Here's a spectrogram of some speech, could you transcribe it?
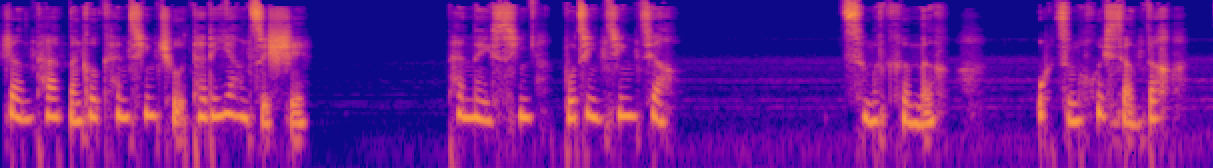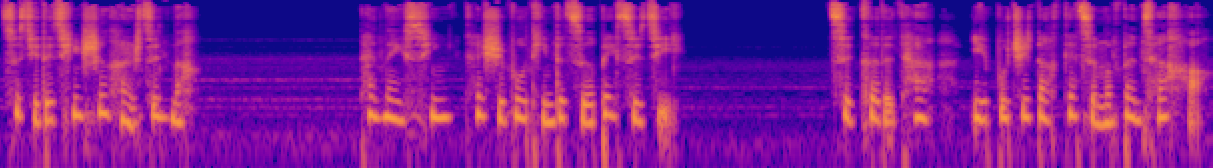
让他能够看清楚他的样子时，他内心不禁惊叫：“怎么可能？我怎么会想到自己的亲生儿子呢？”他内心开始不停的责备自己。此刻的他也不知道该怎么办才好，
